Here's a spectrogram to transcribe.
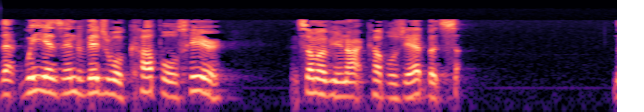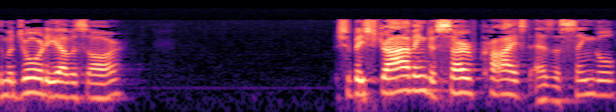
that we as individual couples here and some of you are not couples yet, but the majority of us are, should be striving to serve Christ as a single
